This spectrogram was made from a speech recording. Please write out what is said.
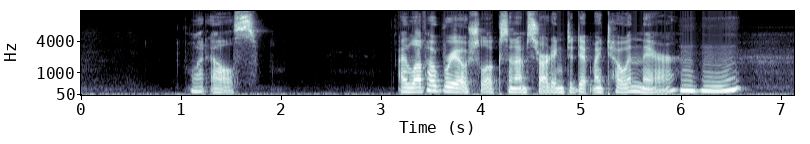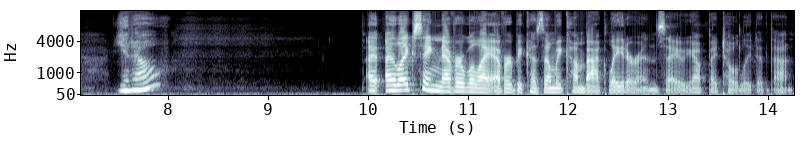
what else? I love how brioche looks, and I'm starting to dip my toe in there. Mm-hmm. You know, I, I like saying never will I ever because then we come back later and say, yep, I totally did that.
